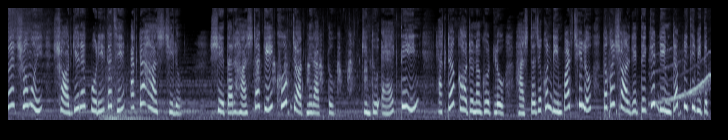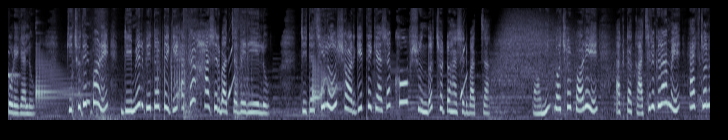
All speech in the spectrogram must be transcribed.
এক সময় স্বর্গের এক পরীর কাছে একটা হাঁস ছিল। সে তার হাঁসটাকে খুব যত্নে রাখত। কিন্তু একদিন একটা ঘটনা ঘটলো। হাঁসটা যখন ডিম পাড়ছিল, তখন স্বর্গের থেকে ডিমটা পৃথিবীতে পড়ে গেল। কিছুদিন পরে ডিমের ভিতর থেকে একটা হাঁসের বাচ্চা বেরিয়ে এলো। যেটা ছিল স্বর্গের থেকে আসা খুব সুন্দর ছোট হাঁসের বাচ্চা। অনেক বছর পরে একটা কাছের গ্রামে একজন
